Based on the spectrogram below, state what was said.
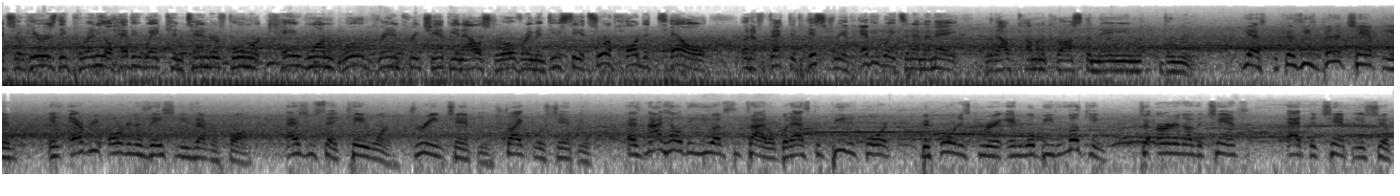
right, so here is the perennial heavyweight contender, former K1 World Grand Prix champion Alistair Overeem in DC. It's sort of hard to tell an effective history of heavyweights in MMA without coming across the name The Reem. Yes, because he's been a champion in every organization he's ever fought. As you said, K1, Dream Champion, Strikeforce Champion, has not held the UFC title, but has competed for it before in his career and will be looking to earn another chance at the championship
